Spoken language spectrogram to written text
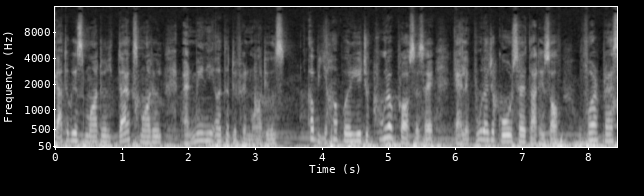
categories module tax module and many other different modules अब यहाँ पर ये जो पूरा प्रोसेस है कह लें पूरा जो कोर्स है that is of WordPress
